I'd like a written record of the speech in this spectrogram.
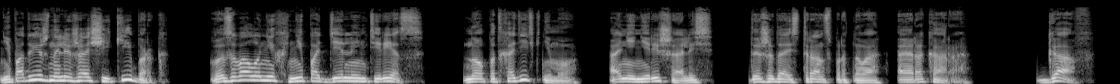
Неподвижно лежащий киборг вызывал у них неподдельный интерес, но подходить к нему они не решались, дожидаясь транспортного аэрокара. «Гав!»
